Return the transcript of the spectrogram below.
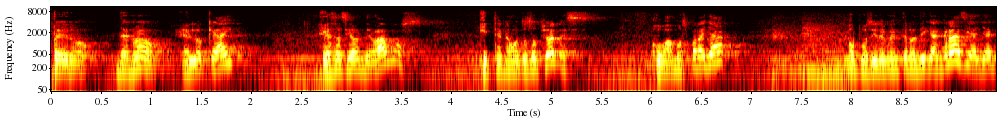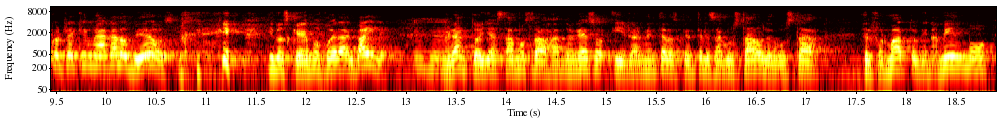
pero, de nuevo, es lo que hay, es hacia donde vamos y tenemos dos opciones. O vamos para allá, o posiblemente nos digan, gracias, ya encontré quien me haga los videos y nos quedemos fuera del baile. Entonces ya estamos trabajando en eso y realmente a los clientes les ha gustado, les gusta el formato, el dinamismo,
